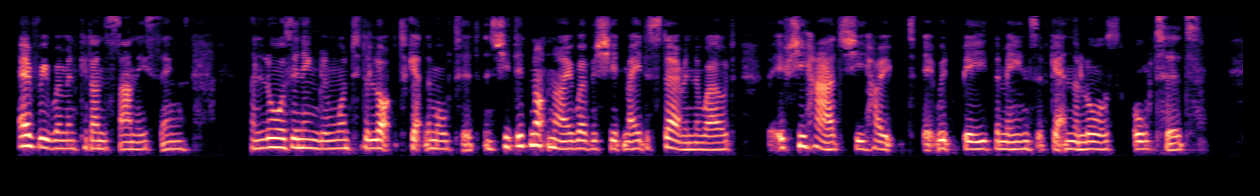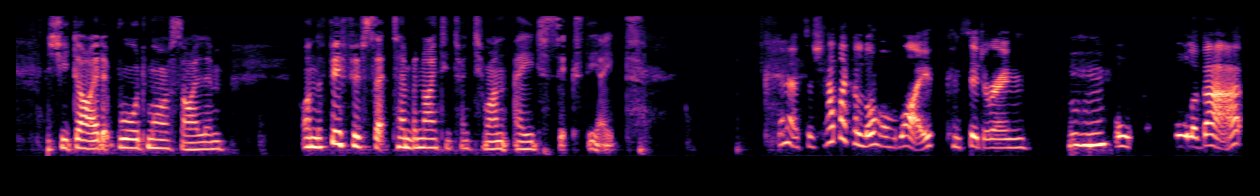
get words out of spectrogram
Every woman could understand these things, and laws in England wanted a lot to get them altered, and she did not know whether she had made a stir in the world, but if she had, she hoped it would be the means of getting the laws altered. She died at Broadmoor Asylum on the 5th of September 1921, age 68. Yeah, so she had like a long old life considering mm-hmm. all, all of that.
